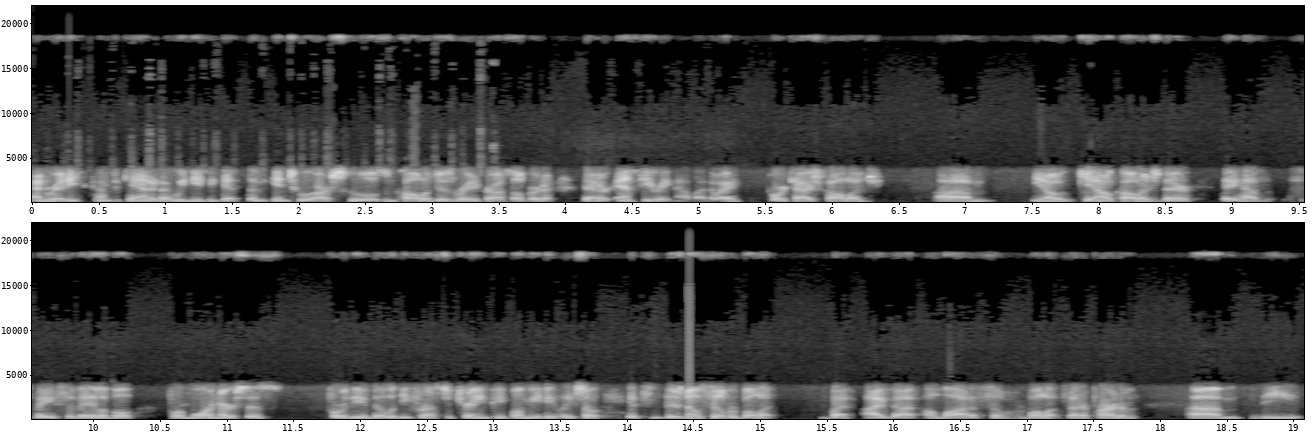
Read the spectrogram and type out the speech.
and ready to come to Canada. We need to get them into our schools and colleges right across Alberta that are empty right now, by the way. Portage College, um, you know, Keyano College, there they have space available for more nurses, for the ability for us to train people immediately. So it's there's no silver bullet, but I've got a lot of silver bullets that are part of um, the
